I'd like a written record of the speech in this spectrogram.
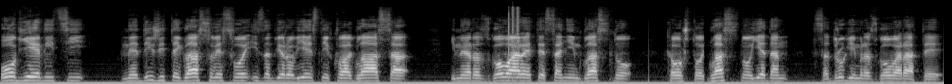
o vjernici ne dižite glasove svoje iznad vjerovjesnikova glasa i ne razgovarajte sa njim glasno kao što glasno jedan sa drugim razgovarate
